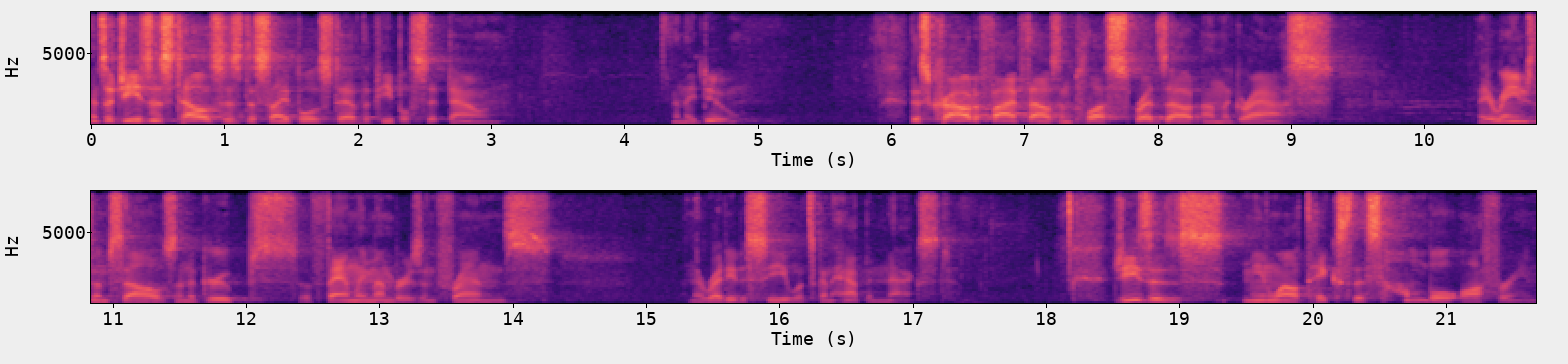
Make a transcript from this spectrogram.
And so Jesus tells his disciples to have the people sit down, and they do. This crowd of 5,000 plus spreads out on the grass. They arrange themselves into groups of family members and friends, and they're ready to see what's going to happen next. Jesus, meanwhile, takes this humble offering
